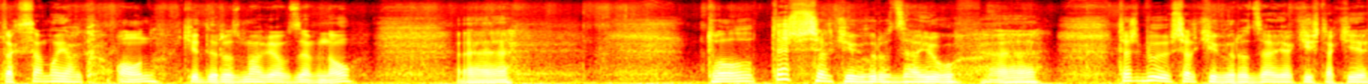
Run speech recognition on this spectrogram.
tak samo jak on, kiedy rozmawiał ze mną, e, to też wszelkiego rodzaju, e, też były wszelkiego rodzaju jakieś takie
